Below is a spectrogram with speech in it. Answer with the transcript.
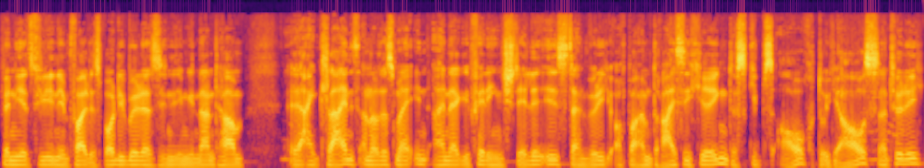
Wenn jetzt wie in dem Fall des Bodybuilders, den Sie ihm genannt haben, äh, ein kleines Aneurysma in einer gefährlichen Stelle ist, dann würde ich auch bei einem 30-Jährigen, das gibt's auch durchaus natürlich,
